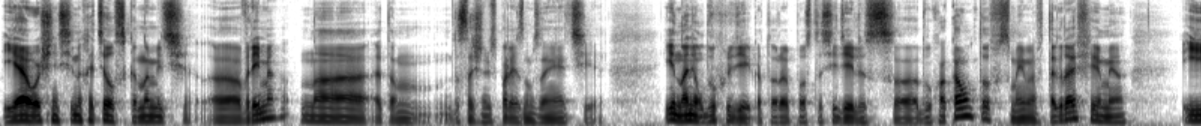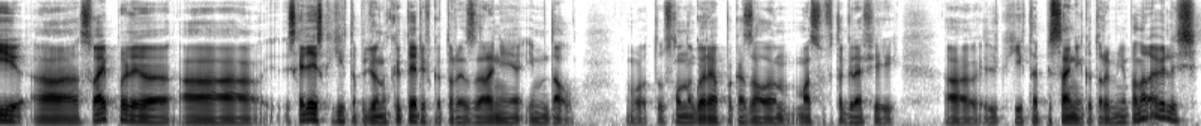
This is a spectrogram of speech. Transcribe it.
И я очень сильно хотел сэкономить э, время на этом достаточно бесполезном занятии. И нанял двух людей, которые просто сидели с э, двух аккаунтов, с моими фотографиями, и э, свайпали, э, исходя из каких-то определенных критериев, которые я заранее им дал. Вот, условно говоря, показал им массу фотографий а, или каких-то описаний, которые мне понравились,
